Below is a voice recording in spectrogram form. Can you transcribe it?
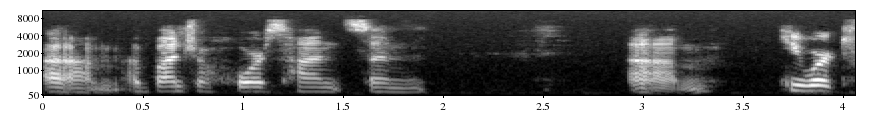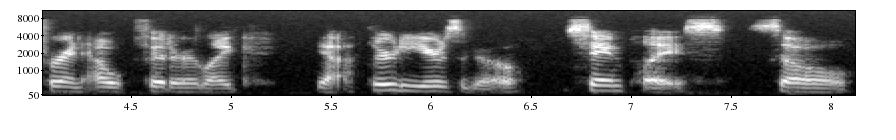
um, a bunch of horse hunts and um, he worked for an outfitter like yeah 30 years ago same place so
